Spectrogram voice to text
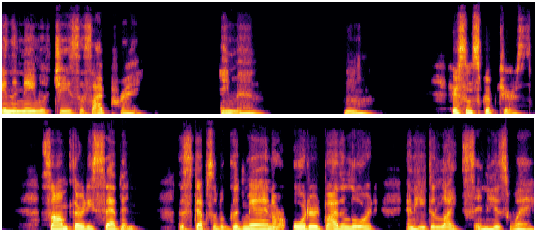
In the name of Jesus, I pray. Amen. Hmm. Here's some scriptures Psalm 37 The steps of a good man are ordered by the Lord, and he delights in his way.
